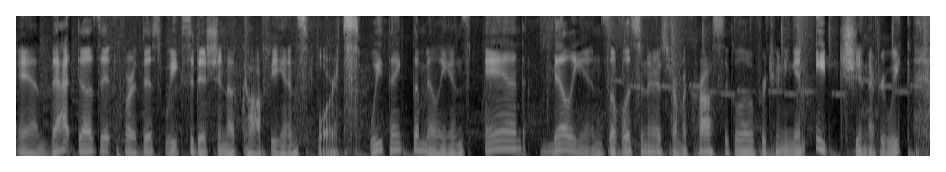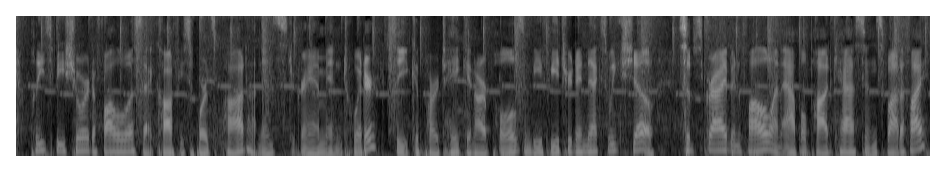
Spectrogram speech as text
And that does it for this week's edition of Coffee and Sports. We thank the millions and millions of listeners from across the globe for tuning in each and every week. Please be sure to follow us at Coffee Sports Pod on Instagram and Twitter so you can partake in our polls and be featured in next week's show. Subscribe and follow on Apple Podcasts and Spotify.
